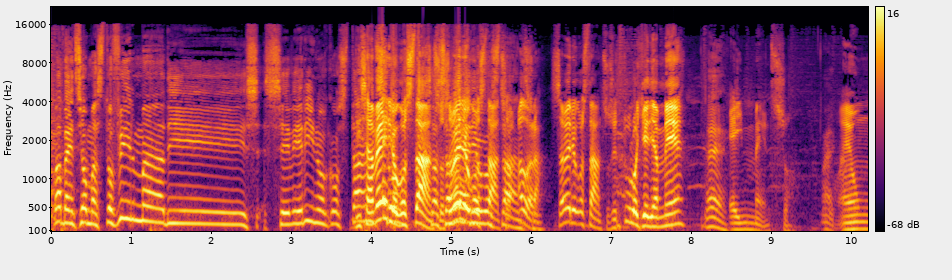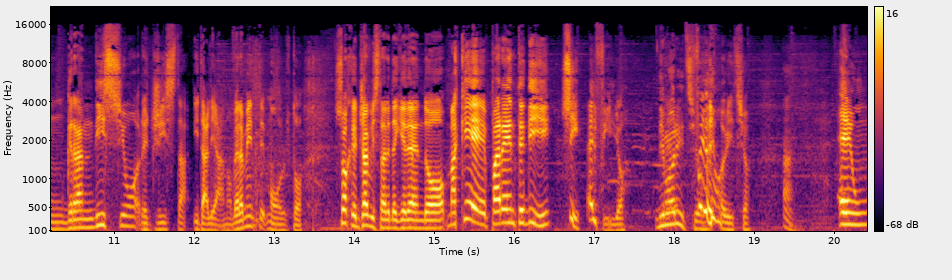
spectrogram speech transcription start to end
Vabbè, insomma, sto film di Severino Costanzo. Di Saverio Costanzo. Sa- Saverio Costanzo. Allora, Saverio Costanzo, se tu lo chiedi a me, Eh, è immenso. ecco. È un grandissimo regista italiano, veramente molto. So che già vi starete chiedendo, ma che è parente di? Sì, è il figlio. di Maurizio. Figlio di Maurizio. È un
